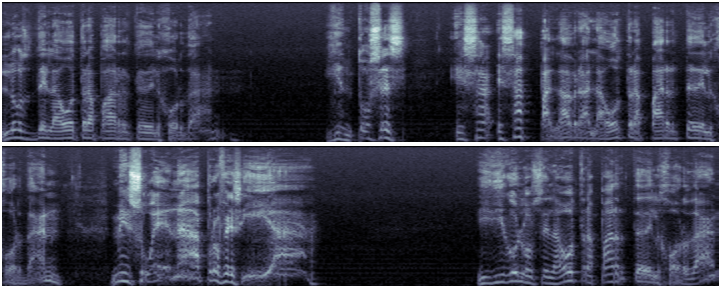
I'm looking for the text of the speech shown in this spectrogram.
los de la otra parte del Jordán. Y entonces esa, esa palabra, la otra parte del Jordán, me suena a profecía. Y digo los de la otra parte del Jordán.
